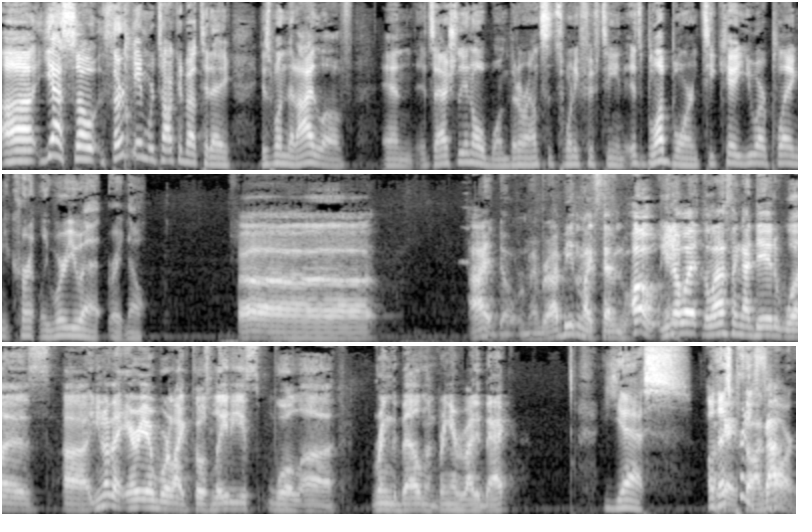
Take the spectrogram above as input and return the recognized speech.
uh, yeah. So third game we're talking about today is one that I love. And it's actually an old one, been around since 2015. It's Bloodborne. TK, you are playing it currently. Where are you at right now? Uh, I don't remember. I beat him like seven. Oh, you know what? The last thing I did was, uh, you know that area where like those ladies will uh ring the bell and bring everybody back. Yes. Oh, that's Okay, so pretty I got-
